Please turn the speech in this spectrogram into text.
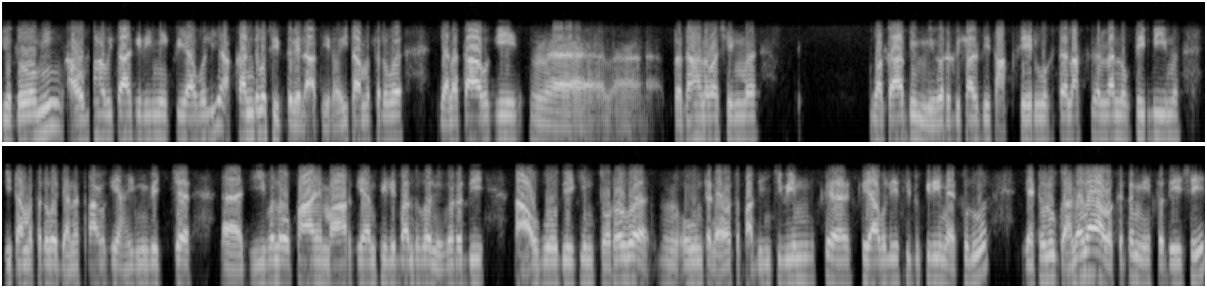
යොදවමින් අවභාවිතා කිරීමේ ක්‍රියාවලිය අඛණ්ඩව සිද්ධ වෙලා තියෙනවා. ඊට අමතරව ජනතාවගේ ප්‍රධාන වශයෙන්ම වගාබිම් නිවැරදි පරිදි 탁සේරුවකට ලක් කරලා නොතිබීම ඊට අමතරව ජනතාවගේ අහිමි වෙච්ච ජීවනෝපාය මාර්ගයන් පිළිබඳව නිවැරදි අවබෝධයකින් තොරව ඔවුන්ට නැවත පදිංචි වීම ක්‍රියාවලිය සිදු කිරීම ඇතුළුව ගැටලු ගණනාවකට මේ ප්‍රදේශයේ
